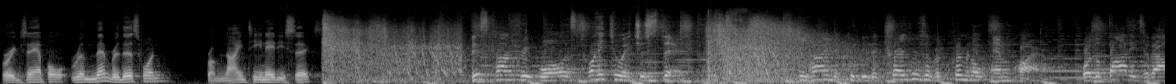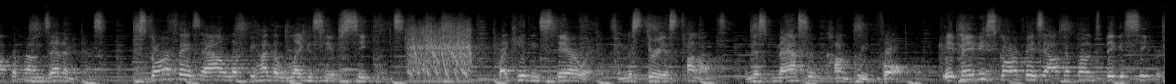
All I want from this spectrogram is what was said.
For example, remember this one from 1986? This concrete wall is 22 inches thick. Behind it could be the treasures of a criminal empire or the bodies of Al Capone's enemies. Scarface Al left behind a legacy of secrets, like hidden stairways and mysterious tunnels in this massive concrete vault. It may be Scarface Al Capone's biggest secret,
